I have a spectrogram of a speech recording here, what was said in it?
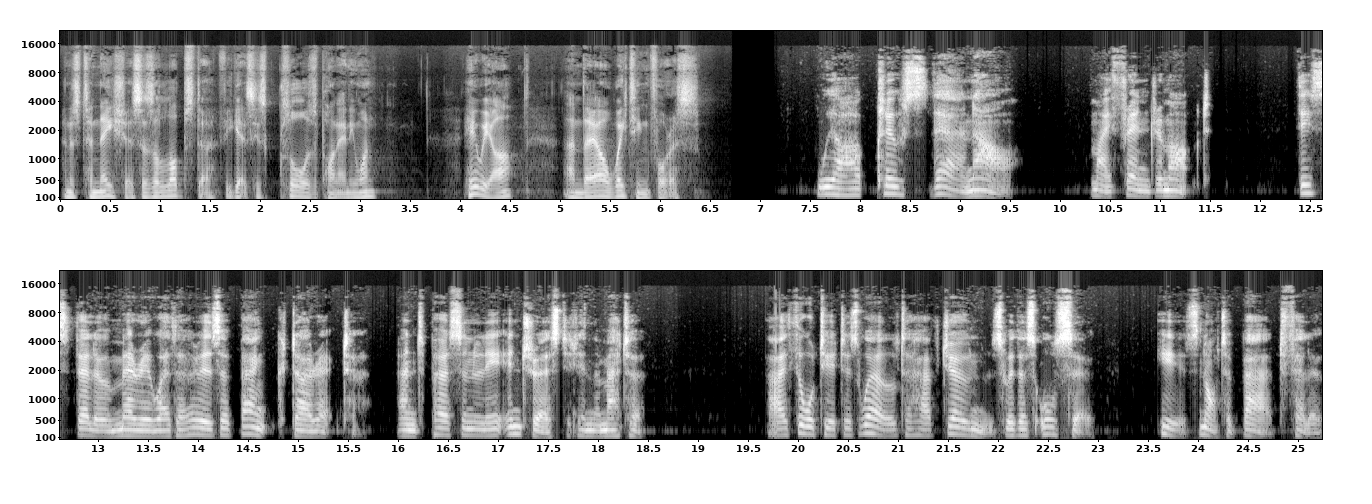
and as tenacious as a lobster if he gets his claws upon anyone. Here we are, and they are waiting for us. We are close there now, my friend remarked. This fellow Merryweather is a bank director, and personally interested in the matter. I thought it as well to have Jones with us also. He is not a bad fellow,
